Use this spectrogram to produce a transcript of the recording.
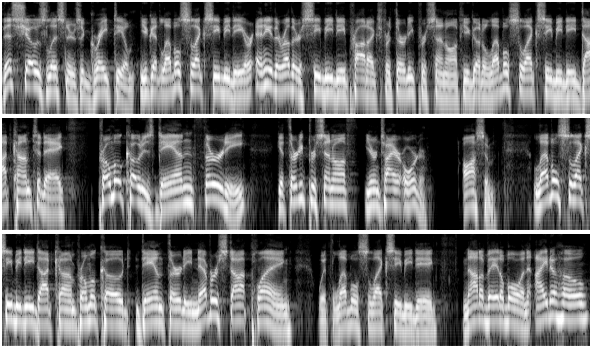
this show's listeners a great deal. You get Level Select CBD or any of their other CBD products for 30% off. You go to levelselectcbd.com today. Promo code is DAN30. Get 30% off your entire order. Awesome. LevelSelectCBD.com, promo code DAN30. Never stop playing with Level Select CBD. Not available in Idaho,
